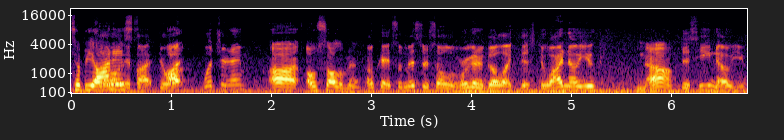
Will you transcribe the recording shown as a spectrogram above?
to be So honest, if I, do I- what's your name? uh, O'Sullivan. Okay, so Mr. Sullivan, we're gonna go like this. Do I know you? No. Does he know you?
